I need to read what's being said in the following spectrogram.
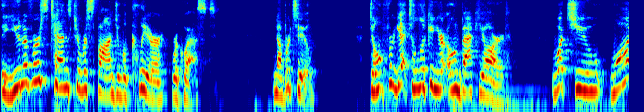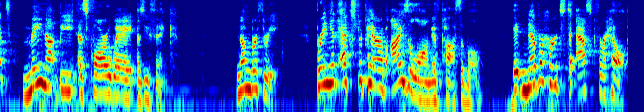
The universe tends to respond to a clear request. Number two, don't forget to look in your own backyard. What you want may not be as far away as you think. Number three, bring an extra pair of eyes along if possible. It never hurts to ask for help,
